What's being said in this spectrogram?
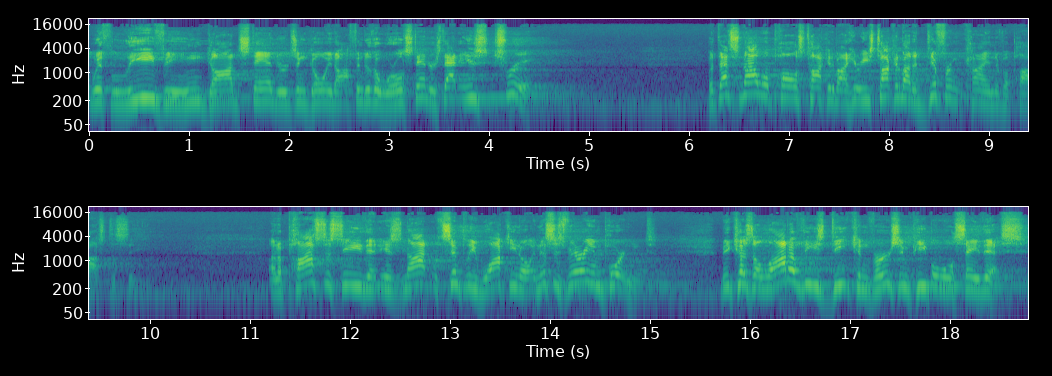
with leaving God's standards and going off into the world standards. That is true. But that's not what Paul's talking about here. He's talking about a different kind of apostasy. An apostasy that is not simply walking, away, and this is very important because a lot of these deconversion people will say this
